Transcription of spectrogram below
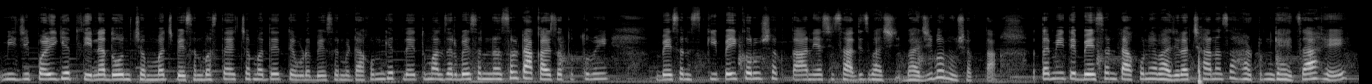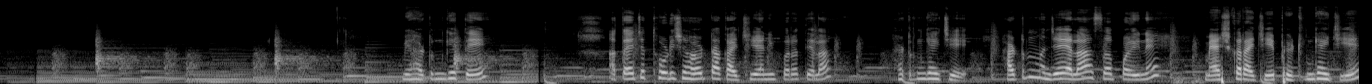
मी जी पळी घेतली ना दोन चम्मच बेसन बसतं याच्यामध्ये तेवढं बेसन मी टाकून घेतलं आहे तुम्हाला जर बेसन नसेल टाकायचं तर तुम्ही बेसन स्किपही करू शकता आणि अशी साधीच भाजी भाजी बनवू शकता. आता मी ते बेसन टाकून या भाजीला छान असं हटून घ्यायचं आहे. मी हटून घेते. आता याच्यात थोडीशी हळद टाकायची आणि परत याला हटून घ्यायची हटून म्हणजे याला असं पळीने मॅश करायची आहे फेटून घ्यायची आहे.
